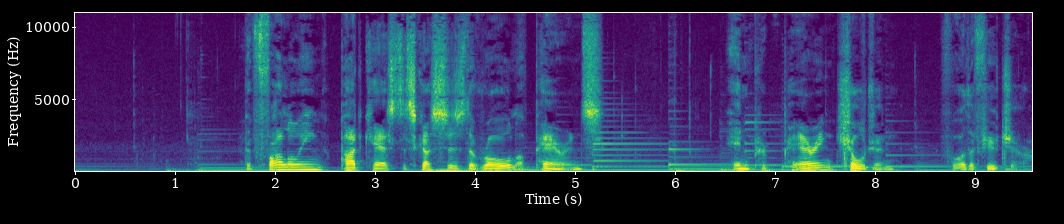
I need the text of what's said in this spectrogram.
The following podcast discusses the role of parents in preparing children for the future.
